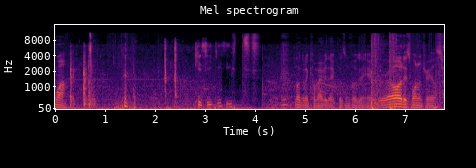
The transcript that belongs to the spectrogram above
Mwah. Kissy, kissy. I'm not gonna come over there because I'm probably gonna go. Oh, there's one on treehouse.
